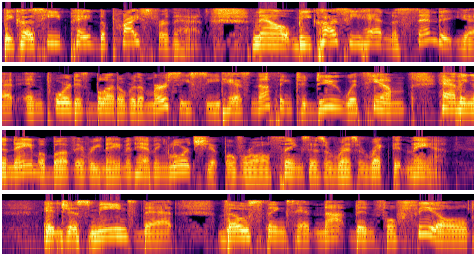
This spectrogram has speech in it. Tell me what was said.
because he paid the price for that. Now, because he hadn't ascended yet and poured his blood over the mercy seat has nothing to do with him having a name above every name and having lordship over all things as a resurrected man. It just means that those things had not been fulfilled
